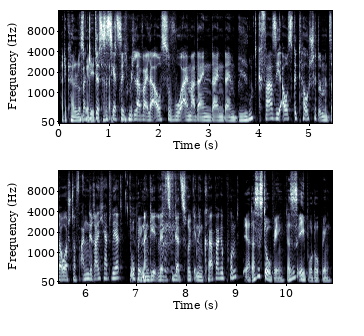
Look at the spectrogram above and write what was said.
Hatte keine Lust Aber mehr. gibt es das jetzt nicht mittlerweile auch so, wo einmal dein, dein, dein Blut quasi ausgetauscht wird und mit Sauerstoff angereichert wird? Doping. Und dann geht, wird es wieder zurück in den Körper gepumpt? Ja, das ist Doping. Das ist Epo-Doping.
